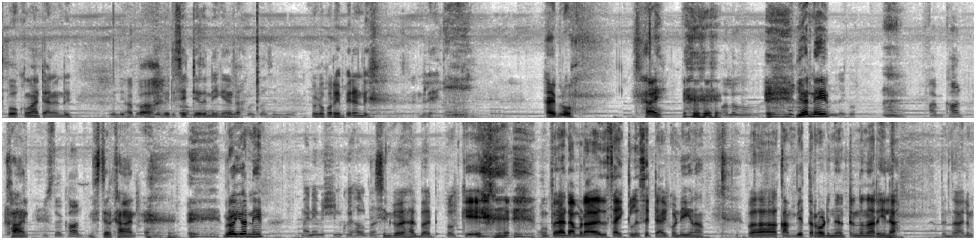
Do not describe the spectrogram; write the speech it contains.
സ്പോക്ക് മാറ്റാനുണ്ട് അപ്പോൾ ഇത് സെറ്റ് ചെയ്തിട്ടുണ്ടിരിക്കണേട്ടാ ഇവിടെ കുറേ പേരുണ്ട് അല്ലേ hi bro hi Hello, your name I'm Khan, Khan Mr. Khan. Bro your name My name is Shinkui Halbert. Shinko Halbert okay മുപ്പതായിട്ട് നമ്മുടെ സൈക്കിൾ സെറ്റ് ആക്കിക്കൊണ്ടിരിക്കണം അപ്പോൾ കമ്പി എത്ര ഒടിഞ്ഞിട്ടുണ്ടെന്ന് അറിയില്ല. അപ്പോൾ എന്തായാലും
